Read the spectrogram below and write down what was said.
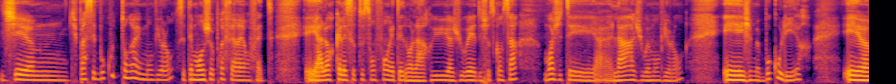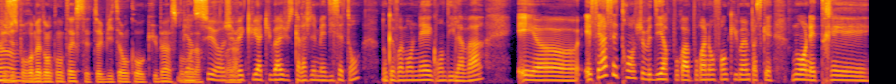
J'ai euh, passé beaucoup de temps avec mon violon. C'était mon jeu préféré en fait. Et alors que les autres enfants étaient dans la rue à jouer, des choses comme ça, moi j'étais euh, là à jouer mon violon. Et j'aimais beaucoup lire. Et, euh, juste pour remettre dans le contexte, tu habitais encore au Cuba à ce moment-là. Bien sûr, j'ai vécu à Cuba jusqu'à l'âge de mes 17 ans, donc vraiment né et grandi là-bas. Et, euh, et c'est assez étrange, je veux dire, pour, un- pour un enfant cubain, parce que nous, on est très.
